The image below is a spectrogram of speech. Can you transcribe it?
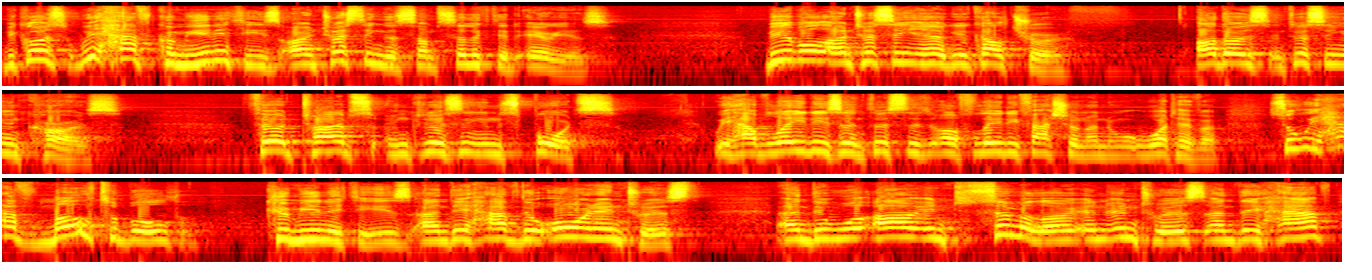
Because we have communities are interested in some selected areas. People are interested in agriculture, others interested in cars, third types interested in sports. We have ladies interested of lady fashion and whatever. So we have multiple communities and they have their own interest and they are in similar in interest and they have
